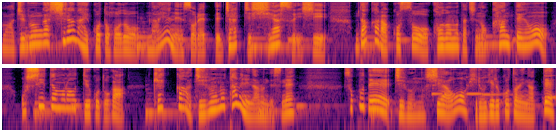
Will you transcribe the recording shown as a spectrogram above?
まあ、自分が知らないことほどなんやねんそれってジャッジしやすいしだからこそ子どもたちの観点を教えてもらうっていうことが結果自分のためになるんですね。そこで自分の視野を広げることになって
